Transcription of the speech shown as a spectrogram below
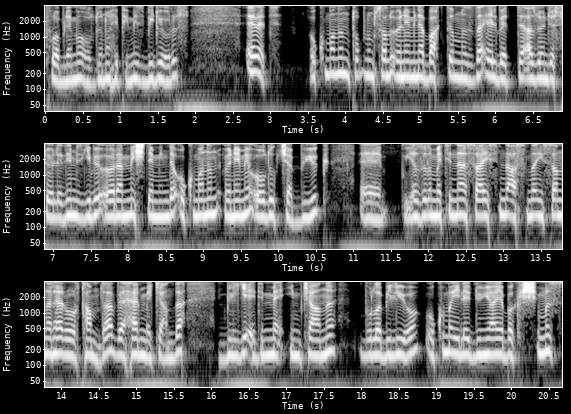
problemi olduğunu hepimiz biliyoruz. Evet, okumanın toplumsal önemine baktığımızda elbette az önce söylediğimiz gibi öğrenme işleminde okumanın önemi oldukça büyük. Ee, yazılı metinler sayesinde aslında insanlar her ortamda ve her mekanda bilgi edinme imkanı bulabiliyor. Okuma ile dünyaya bakışımız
